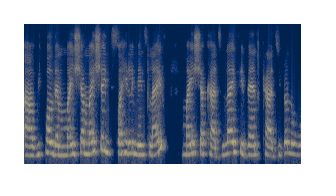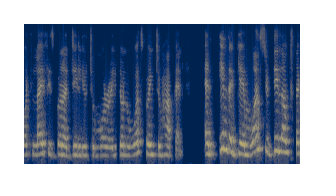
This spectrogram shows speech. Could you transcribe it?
Uh, we call them Maisha. Maisha in Swahili means life. Maisha cards, life event cards. You don't know what life is going to deal you tomorrow. You don't know what's going to happen. And in the game, once you deal out the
